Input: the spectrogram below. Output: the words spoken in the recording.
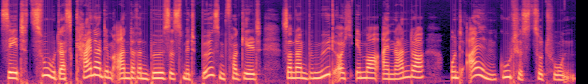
Seht zu, dass keiner dem anderen Böses mit Bösem vergilt, sondern bemüht euch immer, einander und allen Gutes zu tun.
